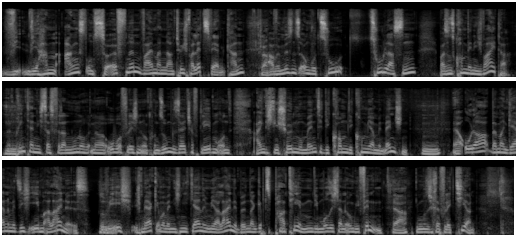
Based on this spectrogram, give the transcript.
wir, wir haben Angst, uns zu öffnen, weil man natürlich verletzt werden kann. Klar. Aber wir müssen es irgendwo zu, zulassen, weil sonst kommen wir nicht weiter. Das Mhm. bringt ja nichts, dass wir dann nur noch in einer Oberflächen- und Konsumgesellschaft leben und eigentlich die schönen Momente, die kommen, die kommen ja mit Menschen. Mhm. Ja, oder wenn man gerne mit sich eben alleine ist, so wie ich. Ich merke immer, wenn ich nicht gerne mit mir alleine bin, dann gibt's paar Themen, die muss ich dann irgendwie finden. Ja. Die muss ich reflektieren.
